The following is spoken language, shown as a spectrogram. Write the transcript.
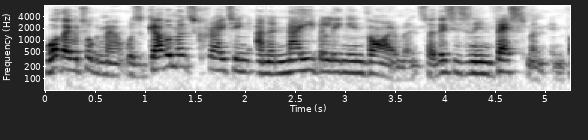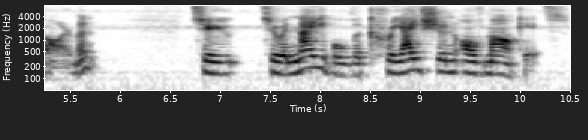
what they were talking about was governments creating an enabling environment. So this is an investment environment to to enable the creation of markets.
